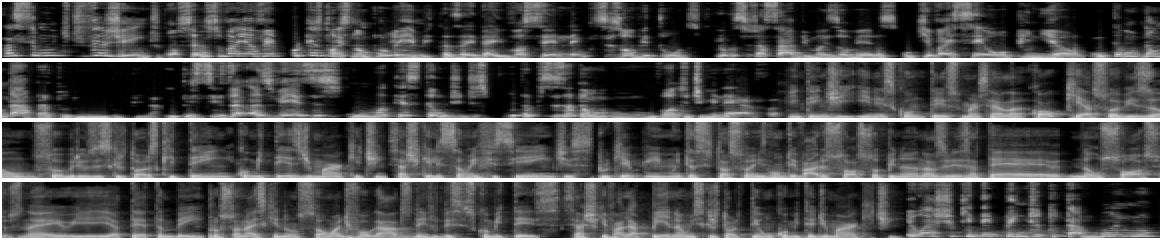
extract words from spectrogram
vai ser muito divergente. O consenso vai haver por questões não polêmicas. Aí daí você nem precisa ouvir todos, porque você já sabe mais ou menos o que vai ser a opinião. Então, não dá para todo mundo opinar. E precisa, às vezes, numa questão de disputa, precisa ter um, um voto de Minerva. Entendi. E nesse contexto, Marcela, qual que é a sua visão sobre os escritórios que têm comitês de marketing? Você acha que eles são eficientes? Porque em muitas situações vão ter vários sócios opinando, às vezes até não sócios, né? E, e até também profissionais que não são advogados dentro desses comitês. Você acha que vale a pena um escritório ter um comitê de marketing? Eu acho que depende do tamanho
